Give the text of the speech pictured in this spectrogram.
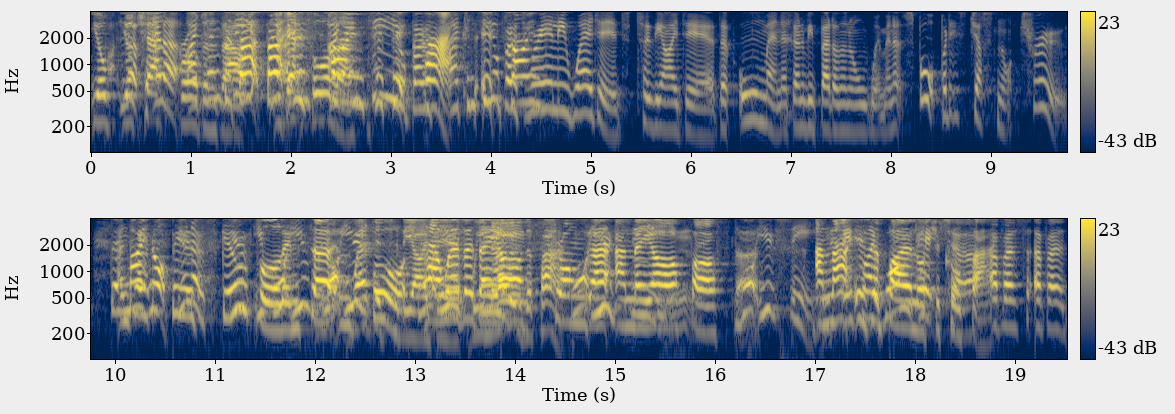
your, your Look, chest Ella, broadens can out. see- That- that you get is taller. I can see you're scientific I can see you're both science- really wedded to the idea that all men are going to be better than all women at sport, but it's just not true. They And might so, not be you know, as skillful what in you- certain what you- wedded to the sports. idea. However, they are the stronger What you've and they are faster. What you've seen, And that is is a one biological picture fact. Of a,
